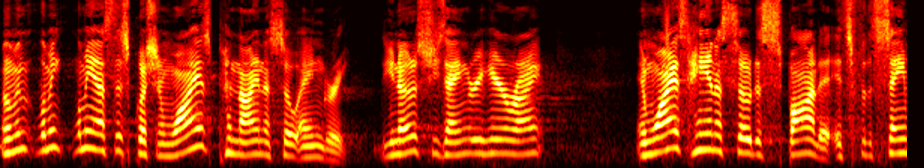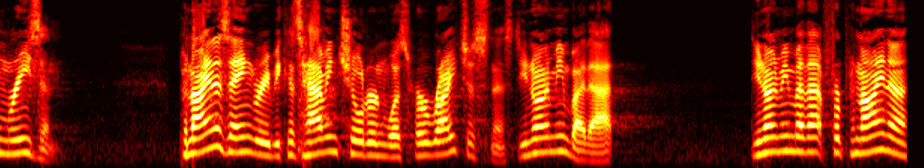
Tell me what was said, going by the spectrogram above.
Let me, let me, let me ask this question Why is Peninnah so angry? Do you notice she's angry here, right? And why is Hannah so despondent? It's for the same reason. Peninnah's angry because having children was her righteousness. Do you know what I mean by that? Do you know what I mean by that? For Peninnah,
